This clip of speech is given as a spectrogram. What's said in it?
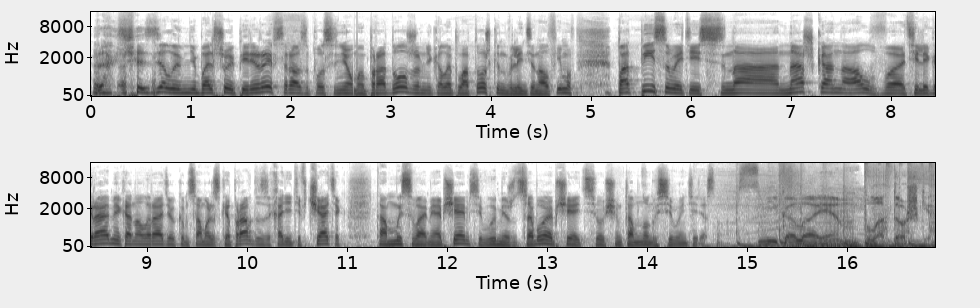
Да, сейчас сделаем небольшой перерыв, сразу после него мы продолжим. Николай Платошкин, Валентин Алфимов. Подписывайтесь на наш канал в Телеграме, канал Радио Комсомольская правда, заходите в чатик, там мы с вами общаемся, вы между собой общаетесь. В общем, там много всего интересного. С Николаем Платошкиным.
